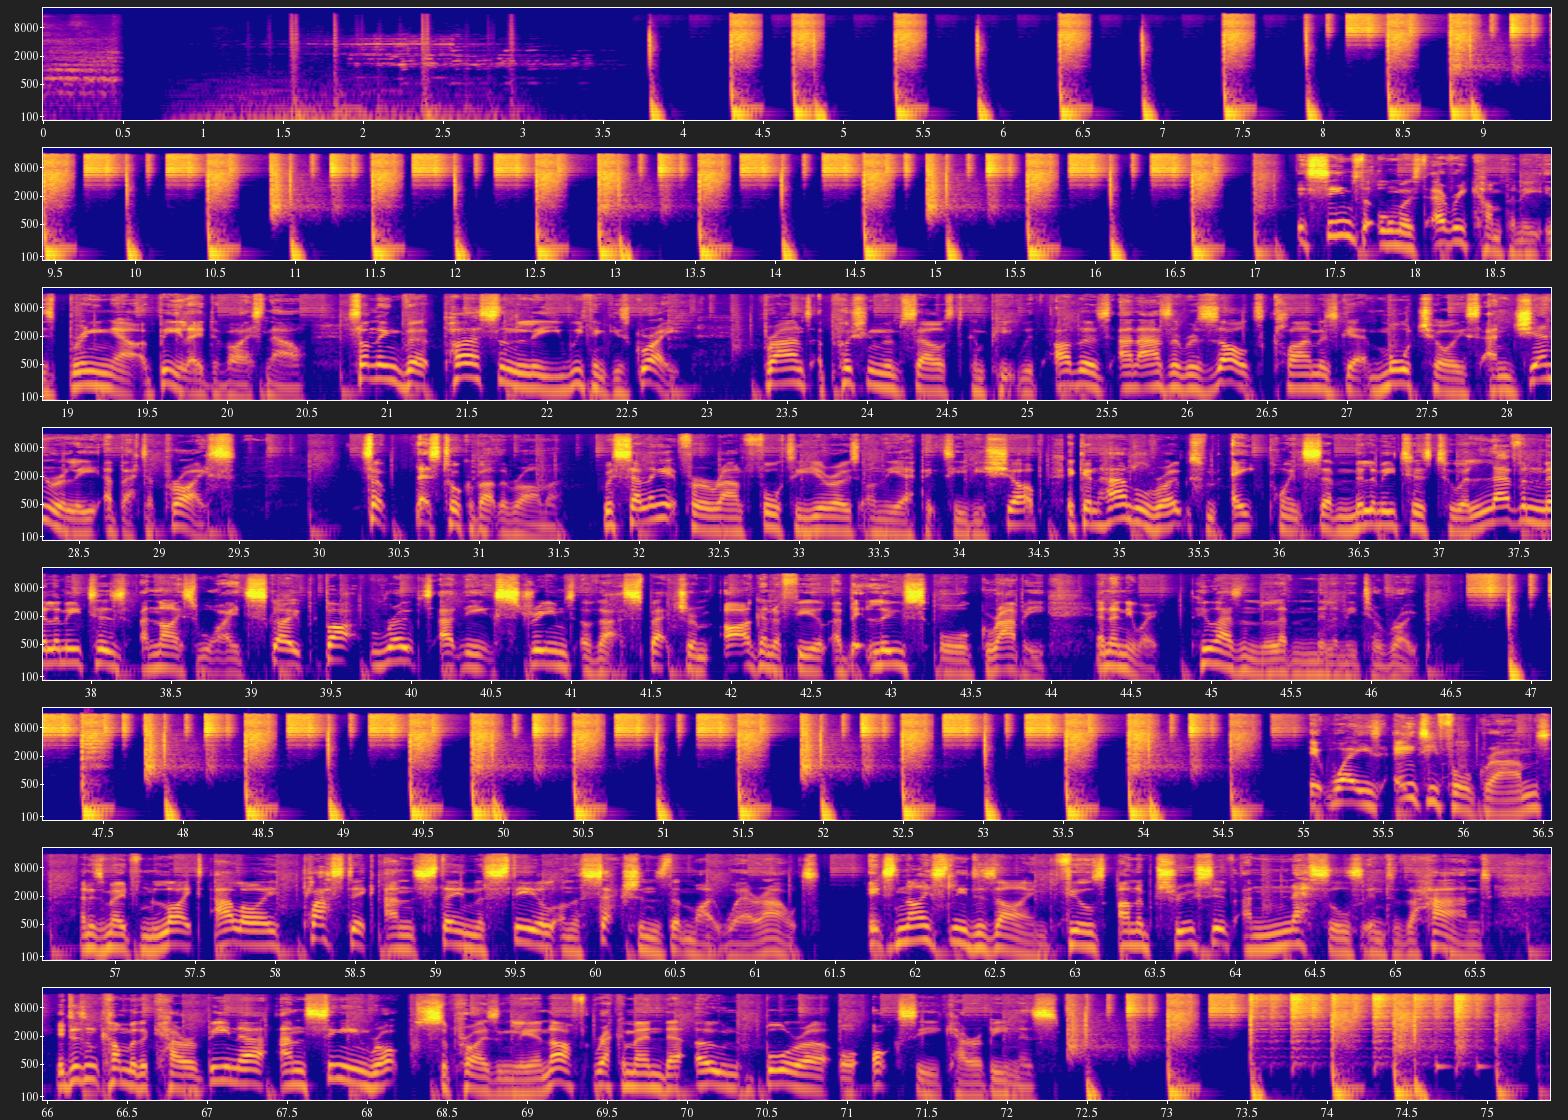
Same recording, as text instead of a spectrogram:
It seems that almost every company is bringing out a belay device now, something that personally we think is great. Brands are pushing themselves to compete with others, and as a result, climbers get more choice and generally a better price. So let's talk about the Rama. We're selling it for around 40 euros on the Epic TV shop. It can handle ropes from 8.7 millimeters to 11 millimeters, a nice wide scope, but ropes at the extremes of that spectrum are to feel a bit loose or grabby. And anyway, who has an 11 millimeter rope? It weighs 84 grams and is made from light alloy, plastic and stainless steel on the sections that might wear out. It's nicely designed, feels unobtrusive and nestles into the hand. It doesn't come with a carabiner and Singing Rock, surprisingly enough, recommend their own Bora or Oxy carabiners.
